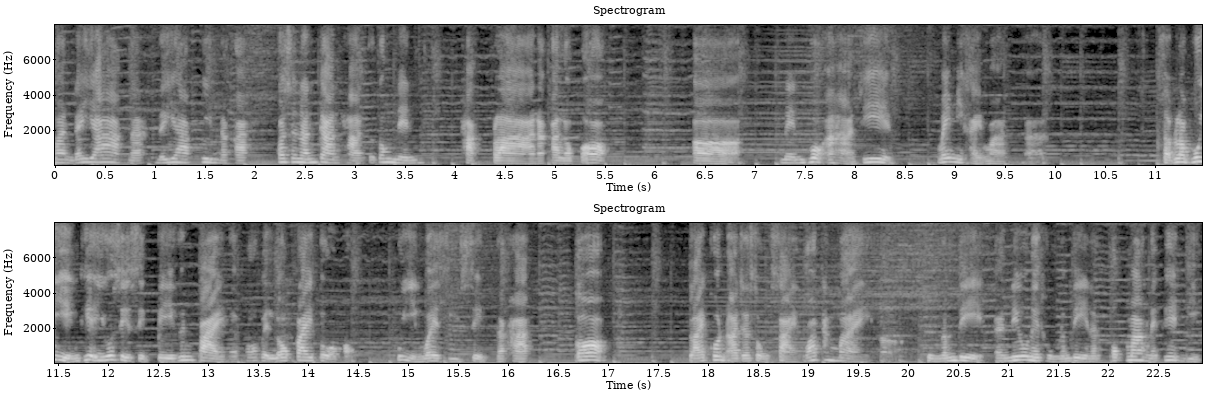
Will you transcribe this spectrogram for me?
มันได้ยากนะได้ยากขึ้นนะคะ เพราะฉะนั้นการทานก็ต้องเน้นผักปลานะคะ แล้วก็เอ่อเน้นพวกอาหารที่ไม่มีไขมันนะสำหรับผู้หญิงที่อายุ 40 ปีขึ้นไปนะเพราะเป็นโรคใกล้ตัวของ ผู้หญิงวัย 40 นะคะ ก็หลายคนอาจจะสงสัยว่าทำไมถุงน้ำดีเอ่อนิ่วในถุงน้ำดีนั้นพบมากในเพศหญิง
